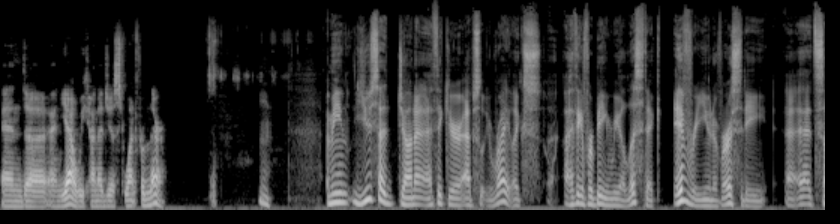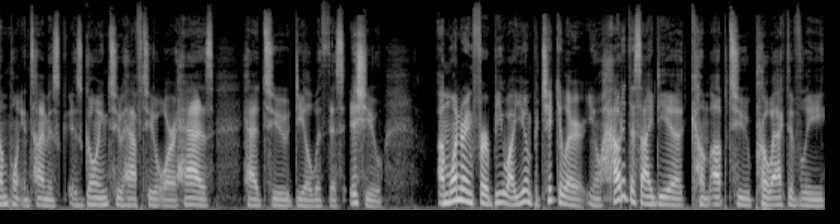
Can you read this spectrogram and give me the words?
and uh, and yeah, we kind of just went from there. Hmm. I mean, you said, John, I think you're absolutely right. Like, I think if we're being realistic, every university at some point in time is is going to have to or has had to deal with this issue. I'm wondering for BYU in particular, you know, how did this idea come up to proactively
